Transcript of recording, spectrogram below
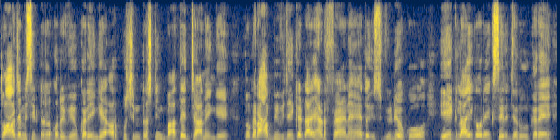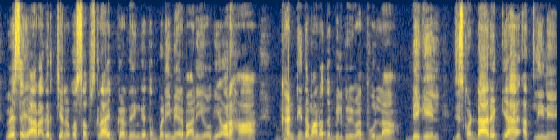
तो आज हम इसी ट्रेलर को रिव्यू करेंगे और कुछ इंटरेस्टिंग बातें जानेंगे। तो अगर आप भी विजय का डाई हार्ड फ़ैन हैं तो इस वीडियो को एक लाइक और एक शेयर ज़रूर करें। वैसे यार, अगर चैनल को सब्सक्राइब कर देंगे तो बड़ी मेहरबानी होगी। और हाँ घंटी दबाना तो बिल्कुल भी मत भूलना। बिगिल, जिसको डायरेक्ट किया है अतली ने।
